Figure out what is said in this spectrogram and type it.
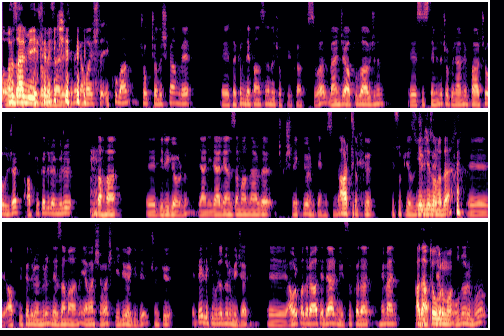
onda- özel bir o çok yetenek. özel yetenek. Ama işte Ekuban çok çalışkan ve e, takım defansına da çok büyük katkısı var. Bence Abdullah Avcı'nın e, sisteminde çok önemli bir parça olacak. Abdülkadir Ömür'ü daha e, diri gördüm. Yani ilerleyen zamanlarda çıkış bekliyorum kendisinden. Artık. Tıpkı Yusuf Yazıcı Geleceğiz gibi. ona da. e, Abdülkadir Ömür'ün de zamanı yavaş yavaş geliyor gibi. Çünkü belli ki burada durmayacak. E, Avrupa'da rahat eder mi? Yusuf kadar hemen Adapte olur mu? Olur mu?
